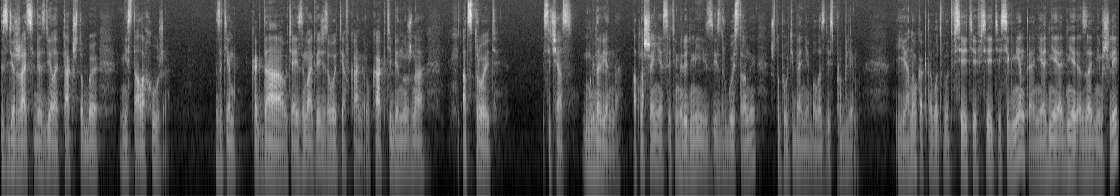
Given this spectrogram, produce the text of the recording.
сдержать себя, сделать так, чтобы не стало хуже? Затем, когда у тебя изымают вещи, заводят тебя в камеру, как тебе нужно отстроить сейчас мгновенно отношения с этими людьми из, из другой страны, чтобы у тебя не было здесь проблем. И оно как-то вот, вот все, эти, все эти сегменты, они одни, одни за одним шли,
